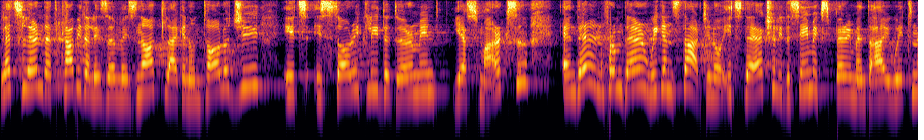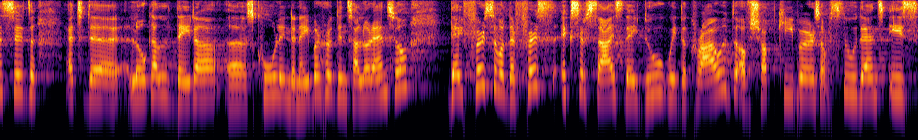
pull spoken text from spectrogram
Let's learn that capitalism is not like an ontology, it's historically determined, yes, Marx, and then from there we can start. You know, it's the, actually the same experiment I witnessed at the local data uh, school in the neighborhood in San Lorenzo. They first of all, the first exercise they do with the crowd of shopkeepers, of students, is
